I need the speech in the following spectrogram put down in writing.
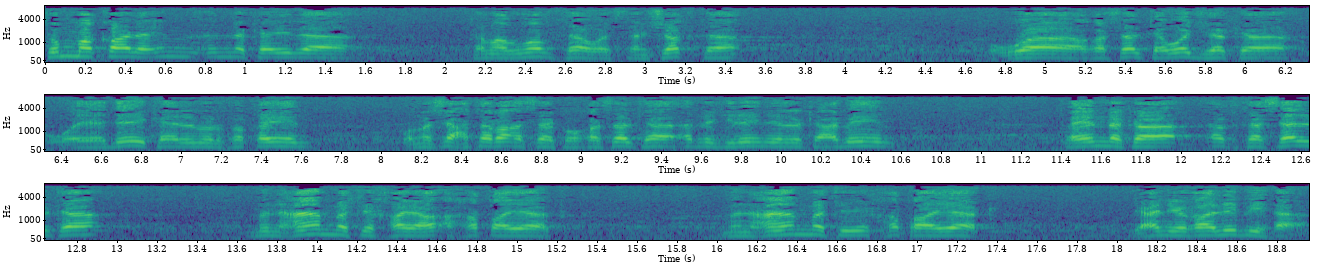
ثم قال إن إنك إذا تمضمضت واستنشقت وغسلت وجهك ويديك إلى المرفقين ومسحت رأسك وغسلت الرجلين إلى الكعبين فإنك اغتسلت من عامة خطاياك. من عامة خطاياك يعني غالبها.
